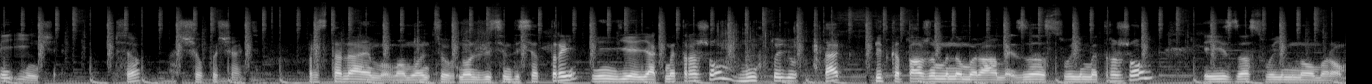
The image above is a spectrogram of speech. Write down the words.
і інші. Все, а що почати? Представляємо вам ланцюг 083. Він є як метражом, бухтою, так підкатажними номерами за своїм метражом і за своїм номером.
